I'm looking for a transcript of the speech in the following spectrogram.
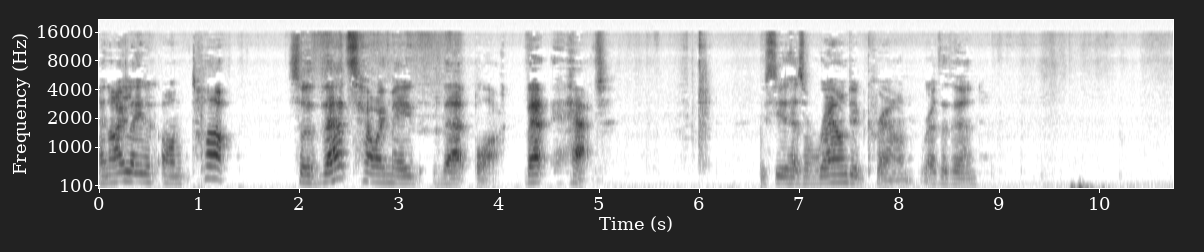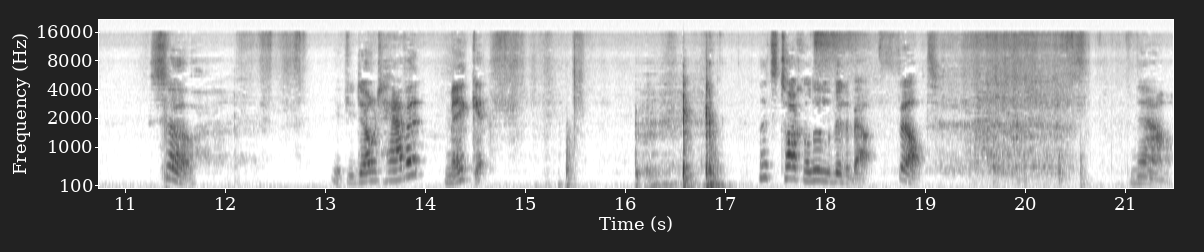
and I laid it on top. So that's how I made that block, that hat. You see it has a rounded crown rather than... So, if you don't have it, make it. Let's talk a little bit about felt. Now,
